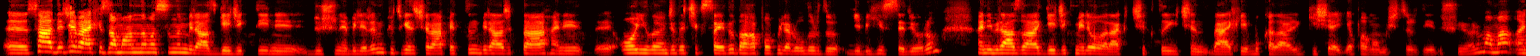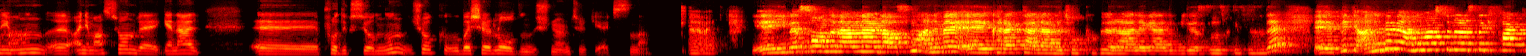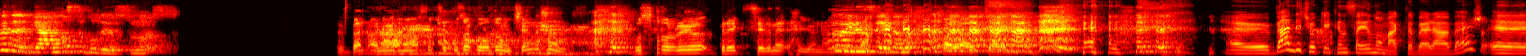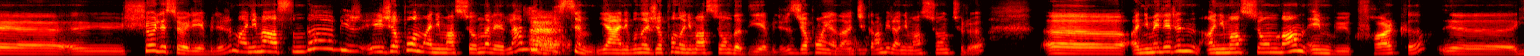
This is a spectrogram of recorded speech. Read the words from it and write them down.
E, sadece belki zamanlamasının biraz geciktiğini düşünebilirim. Kötü Kedi Şerafettin birazcık daha hani e, 10 yıl önce de çıksaydı daha popüler olurdu gibi hissediyorum. Hani biraz daha gecikmeli olarak çıktığı için belki bu kadar gişe yapamamıştır diye düşünüyorum ama hani Aha. onun e, animasyon ve genel e, prodüksiyonunun çok başarılı olduğunu düşünüyorum Türkiye açısından. Evet. Ee, yine son dönemlerde aslında anime e, karakterler de çok popüler hale geldi biliyorsunuz ki siz de. E, peki anime ve animasyon arasındaki fark nedir? Yani nasıl buluyorsunuz? Ben anime dünyasına çok uzak olduğum için bu soruyu direkt Selin'e yönlendirdim. Bayağı hikayem. Ee, Ben de çok yakın sayılmamakla beraber ee, şöyle söyleyebilirim. Anime aslında bir e, Japon animasyonuna verilen bir Evet. isim. Yani buna Japon animasyon da diyebiliriz. Japonya'dan çıkan bir animasyon türü. Ee, animelerin animasyondan en büyük farkı e,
